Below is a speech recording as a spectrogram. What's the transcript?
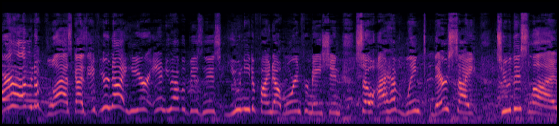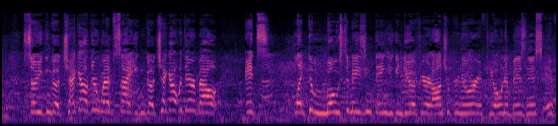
We're having a blast, guys. If you're not here and you have a business, you need to find out more information. So I have linked their site to this live, so you can go check out their website. You can go check out what they're about. It's like the most amazing thing you can do if you're an entrepreneur, if you own a business, if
